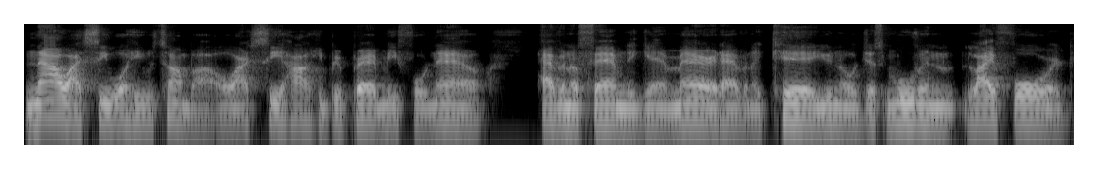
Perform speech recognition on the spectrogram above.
now I see what he was talking about, or I see how he prepared me for now having a family, getting married, having a kid, you know, just moving life forward.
